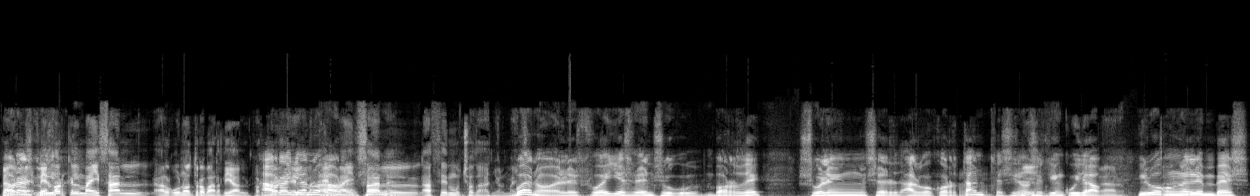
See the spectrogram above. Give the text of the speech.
Pero ahora me- es que mejor ya- que el maizal, algún otro bardial. Porque Ahora el, ya no, el ahora maizal hace mucho daño. El maizal. Bueno, los fuelles en su borde suelen ser algo cortantes si no se tienen cuidado. claro, y luego en el embés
